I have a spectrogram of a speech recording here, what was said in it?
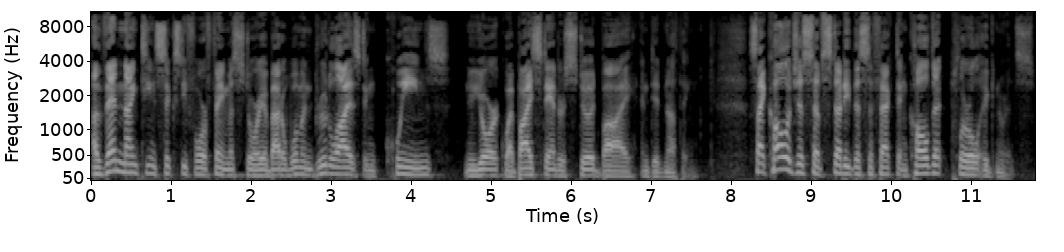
a then 1964 famous story about a woman brutalized in Queens, New York, while bystanders stood by and did nothing. Psychologists have studied this effect and called it plural ignorance.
